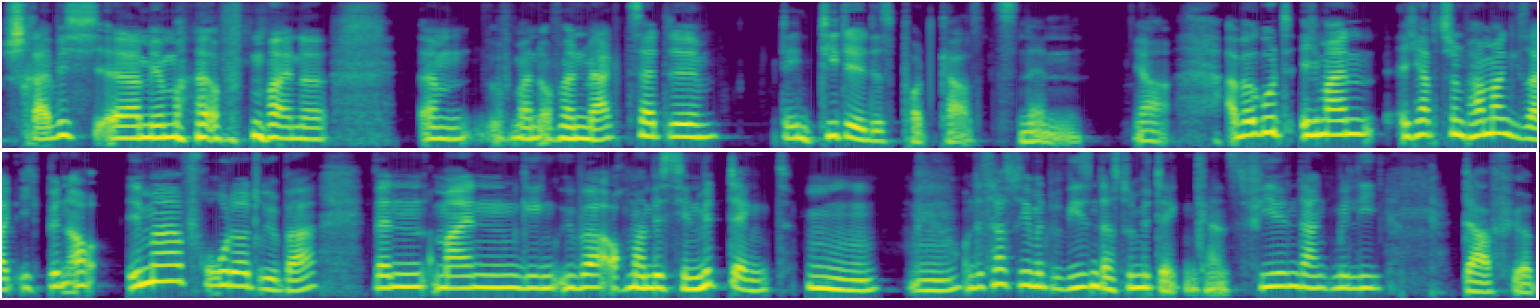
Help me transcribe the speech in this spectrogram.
Schreibe ich äh, mir mal auf meine, ähm, auf, mein, auf meinen Merkzettel den Titel des Podcasts nennen. Ja, aber gut, ich meine, ich habe es schon ein paar Mal gesagt, ich bin auch immer froh darüber, wenn mein Gegenüber auch mal ein bisschen mitdenkt. Mhm. Mhm. Und das hast du hiermit bewiesen, dass du mitdenken kannst. Vielen Dank, Millie dafür.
